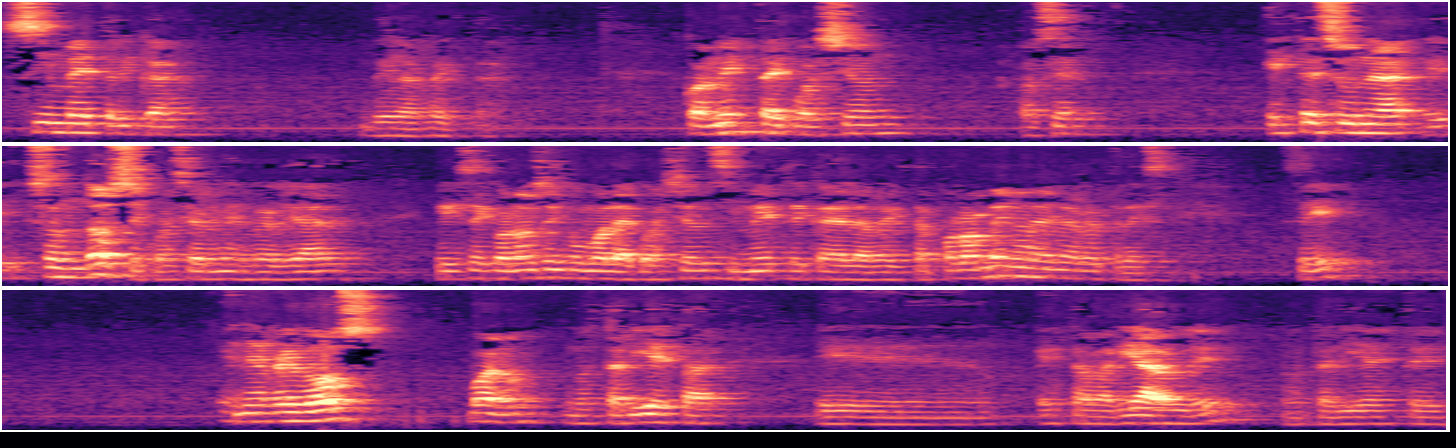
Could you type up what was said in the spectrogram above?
simétrica de la recta. Con esta ecuación, o sea, esta es una, eh, son dos ecuaciones en realidad que se conocen como la ecuación simétrica de la recta, por lo menos en R3. ¿sí? En R2, bueno, no estaría esta, eh, esta variable, no estaría este, eh,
